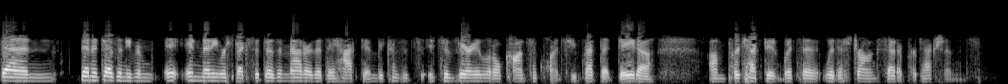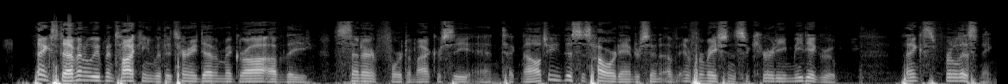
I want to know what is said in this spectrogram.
then then it doesn't even, in many respects, it doesn't matter that they hacked in because it's it's a very little consequence. You've got that data um, protected with a with a strong set of protections. Thanks, Deven. We've been talking with Attorney Deven McGraw of the Center for Democracy and Technology. This is Howard Anderson of Information Security Media Group. Thanks for listening.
